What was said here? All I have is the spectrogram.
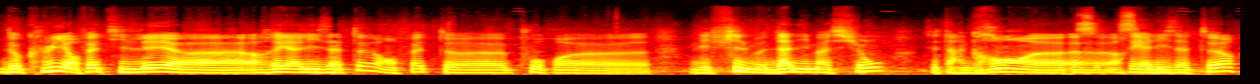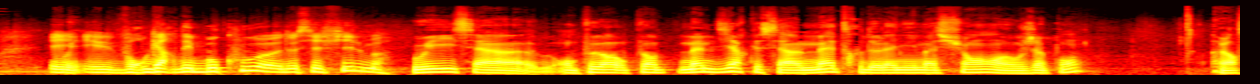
Donc lui, en fait, il est réalisateur en fait pour des films d'animation. C'est un grand réalisateur. Et, vous regardez beaucoup de ces films? Oui, on, peut, on peut même dire que c'est un maître de l'animation au Japon. Alors,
